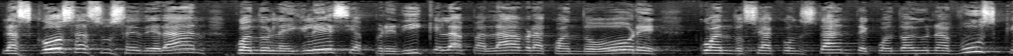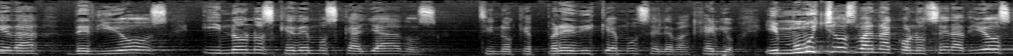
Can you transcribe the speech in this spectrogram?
Las cosas sucederán cuando la iglesia predique la palabra, cuando ore, cuando sea constante, cuando hay una búsqueda de Dios y no nos quedemos callados sino que prediquemos el Evangelio. Y muchos van a conocer a Dios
